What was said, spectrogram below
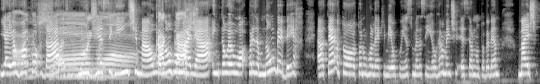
e aí eu vou Ai, meu acordar no sonho. dia seguinte mal, eu não vou malhar, então eu, por exemplo, não beber, até eu tô, tô num rolê aqui meio com isso, mas assim, eu realmente esse ano não tô bebendo, mas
